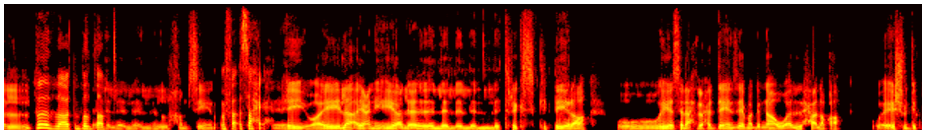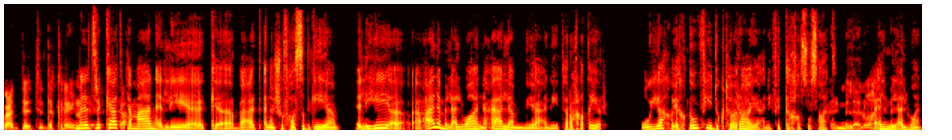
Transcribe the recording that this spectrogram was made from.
ال بالضبط بالضبط. ال- ال- ال- ال 50 صحيح. أيوه. أي لا يعني هي ال- ال- ال- ال- ال tricks كثيرة وهي سلاح ذو حدين زي ما قلنا أول حلقة. وإيش ودك بعد تتذكرين من التركات كمان اللي بعد أنا أشوفها صدقية اللي هي عالم الألوان عالم يعني ترى خطير وياخذون فيه دكتوراه يعني في التخصصات علم الألوان. علم الألوان.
